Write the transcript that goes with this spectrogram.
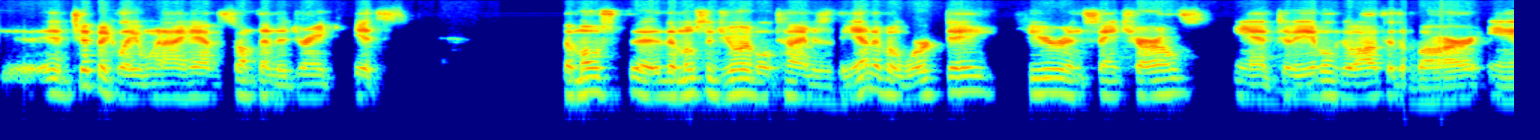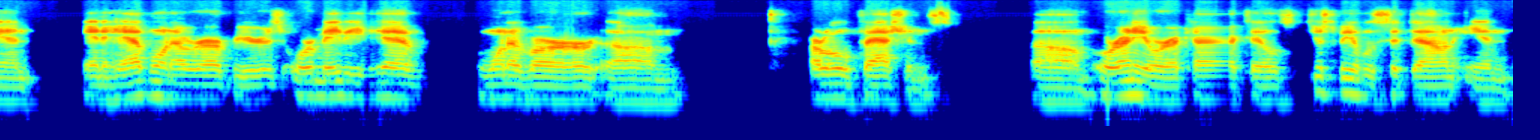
it, typically when I have something to drink, it's the most uh, the most enjoyable time is at the end of a workday here in St. Charles, and to be able to go out to the bar and and have one of our beers, or maybe have one of our um, our old fashions um, or any of our cocktails, just to be able to sit down and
